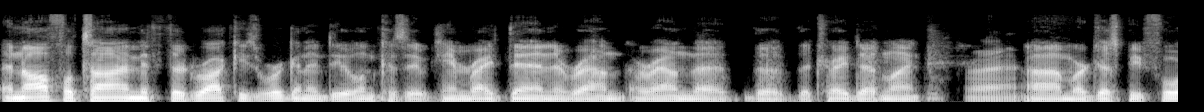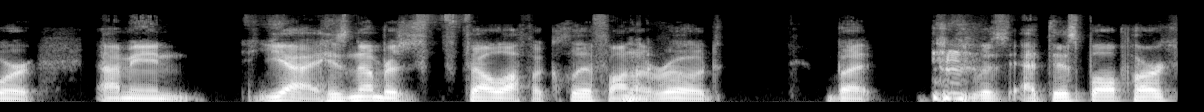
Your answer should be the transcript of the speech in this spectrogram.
an awful time if the Rockies were going to deal him because it came right then around around the the, the trade deadline, right? Um, or just before. I mean, yeah, his numbers fell off a cliff on the road, but he was at this ballpark.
